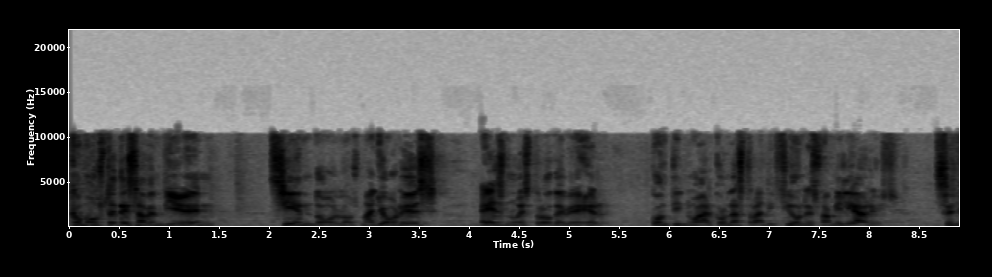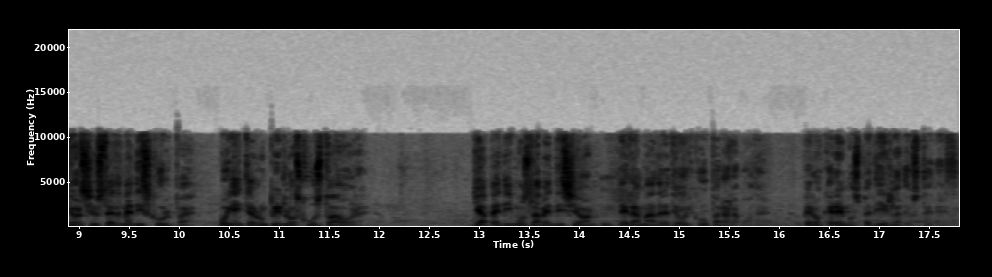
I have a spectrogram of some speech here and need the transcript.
Como ustedes saben bien, siendo los mayores, es nuestro deber continuar con las tradiciones familiares. Señor, si usted me disculpa, voy a interrumpirlos justo ahora. Ya pedimos la bendición de la madre de Oiku para la boda, pero queremos pedirla de ustedes.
